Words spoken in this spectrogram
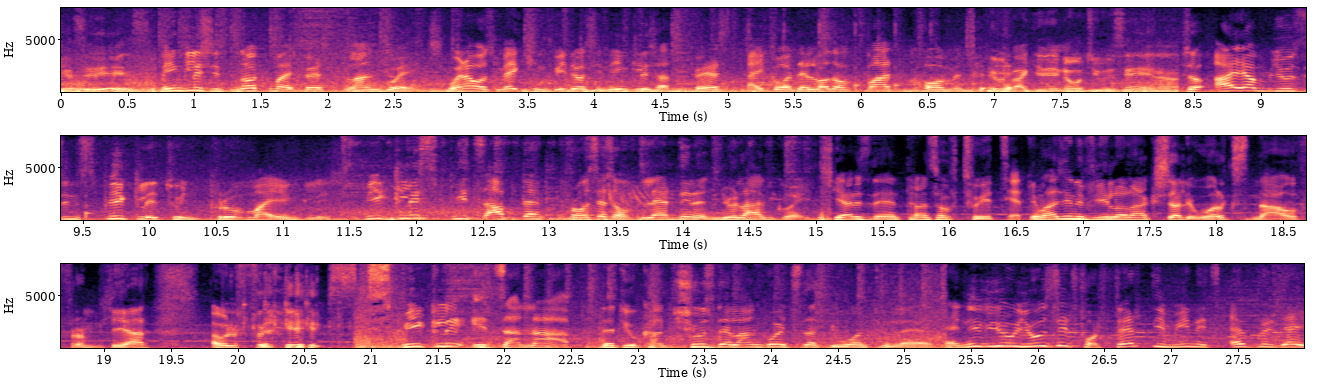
Yes, it is. English is not my first language. When I was making videos in English at first, I got a lot of bad comments. It was like you didn't know what you were saying, huh? So I am using Speakly to improve my English. Speakly speeds up the process of learning a new language. Here is the entrance of Twitter. Imagine if Elon actually works now from here. I will freeze. Speakly it's an app that you can choose the language that you want to learn. And if you use it for 30 minutes every day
